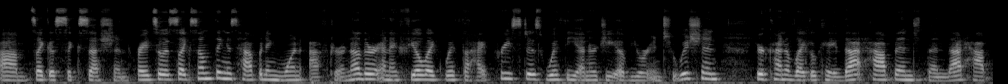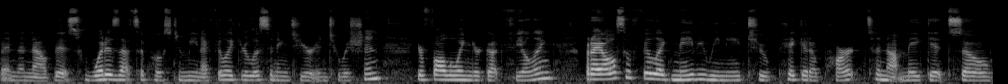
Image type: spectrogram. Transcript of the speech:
Um, it's like a succession, right? So it's like something is happening one after another. And I feel like with the High Priestess, with the energy of your intuition, you're kind of like, okay, that happened, then that happened, and now this. What is that supposed to mean? I feel like you're listening to your intuition. You're following your gut feeling. But I also feel like maybe we need to pick it apart to not make it so,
